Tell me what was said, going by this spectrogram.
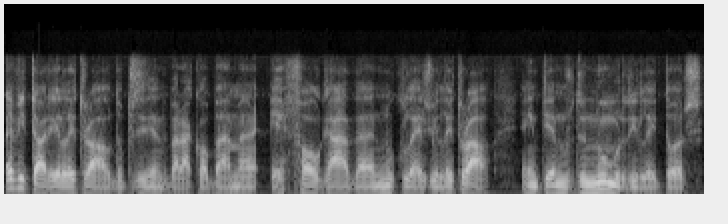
A vitória eleitoral do presidente Barack Obama é folgada no colégio eleitoral, em termos de número de eleitores,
